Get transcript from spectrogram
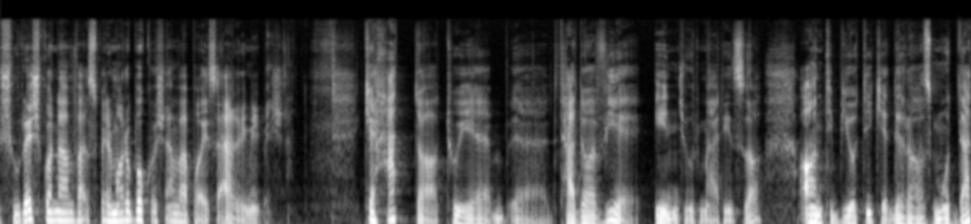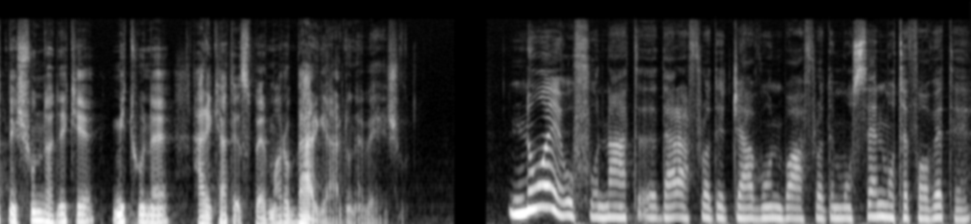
شورش کنن و سپرما رو بکشن و باعث عقیمی بشن. که حتی توی تداوی اینجور مریضا آنتیبیوتیک دراز مدت نشون داده که می‌تونه حرکت اسپرما رو برگردونه بهشون. نوع عفونت در افراد جوان با افراد مسن متفاوته؟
